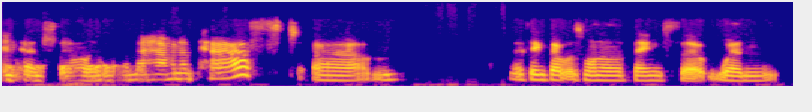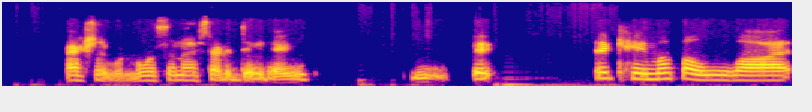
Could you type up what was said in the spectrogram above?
intentionality than I have in the past. Um, I think that was one of the things that when actually when Melissa and I started dating, it it came up a lot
